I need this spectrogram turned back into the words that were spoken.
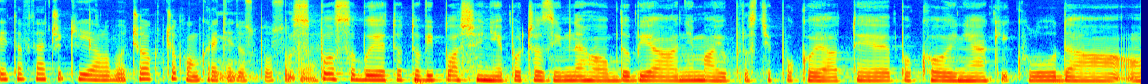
tieto vtáčiky, alebo čo, čo konkrétne to spôsobuje? Spôsobuje toto vyplašenie počas zimného obdobia, nemajú proste pokoja, tie pokoj, nejaký kľud a o,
